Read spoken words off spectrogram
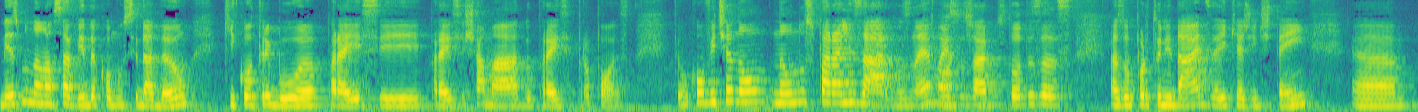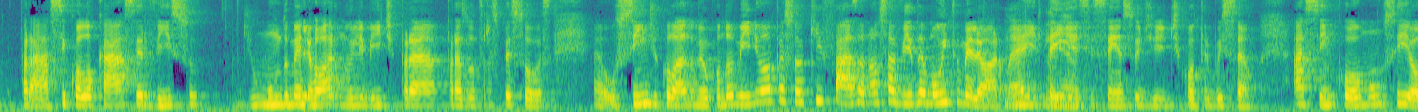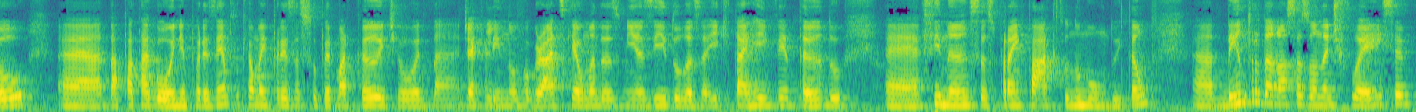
mesmo na nossa vida como cidadão que contribua para esse para esse chamado, para esse propósito. Então o convite é não, não nos paralisarmos, né? Mas Ótimo. usarmos todas as, as oportunidades aí que a gente tem uh, para se colocar a serviço de um mundo melhor no limite para as outras pessoas. É, o síndico lá do meu condomínio é uma pessoa que faz a nossa vida muito melhor, né? Muito e legal. tem esse senso de, de contribuição. Assim como um CEO é, da Patagônia, por exemplo, que é uma empresa super marcante, ou da Jacqueline Novogratz, que é uma das minhas ídolas aí, que está reinventando é, finanças para impacto no mundo. Então, é, dentro da nossa zona de influência,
